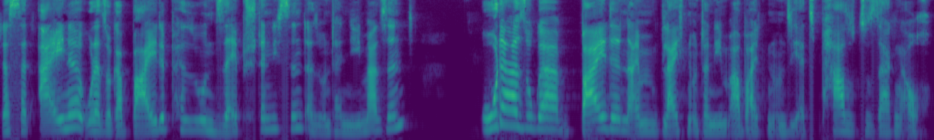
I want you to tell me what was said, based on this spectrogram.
dass halt eine oder sogar beide Personen selbstständig sind, also Unternehmer sind oder sogar beide in einem gleichen Unternehmen arbeiten und sie als Paar sozusagen auch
